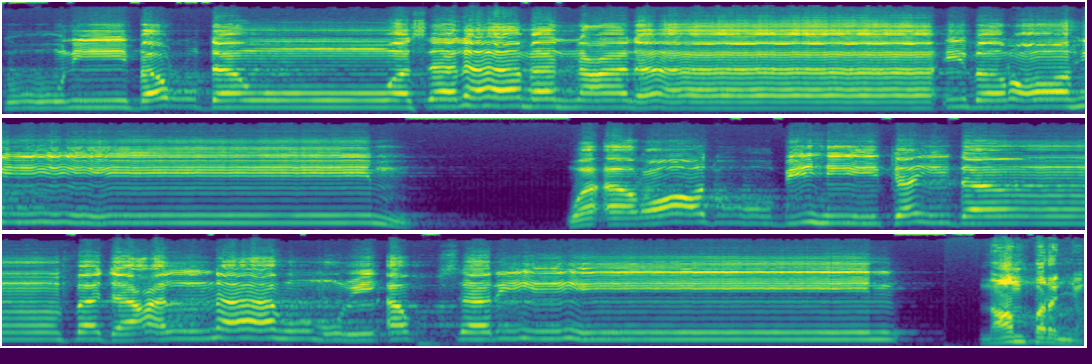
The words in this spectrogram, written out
كوني بردا وسلاما على ابراهيم وارادوا به كيدا فجعلناهم الاخسرين നാം പറഞ്ഞു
